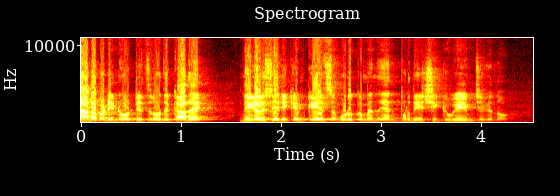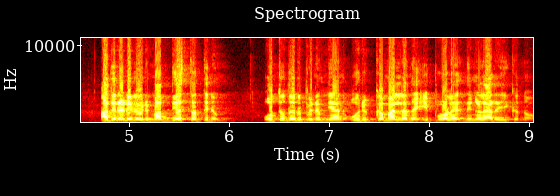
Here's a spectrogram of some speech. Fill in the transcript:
നടപടി നോട്ടീസിൽ ഒതുക്കാതെ നിങ്ങൾ ശരിക്കും കേസ് കൊടുക്കുമെന്ന് ഞാൻ പ്രതീക്ഷിക്കുകയും ചെയ്യുന്നു. അതിനിടയിൽ ഒരു മധ്യസ്ഥത്തിനും ഒത്തുതീർപ്പിനും ഞാൻ ഒരുക്കമല്ലെന്ന് ഇപ്പോൾ നിങ്ങളെ അറിയിക്കുന്നു.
